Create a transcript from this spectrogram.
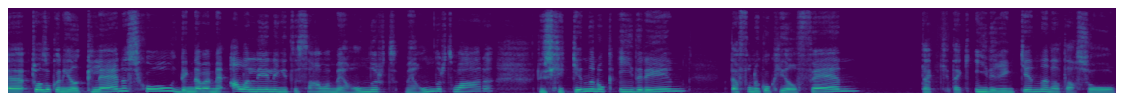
Eh, het was ook een heel kleine school. Ik denk dat wij met alle leerlingen tezamen met 100, met 100 waren. Dus je kende ook iedereen. Dat vond ik ook heel fijn. Dat ik, dat ik iedereen kende. Dat, dat, zo,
